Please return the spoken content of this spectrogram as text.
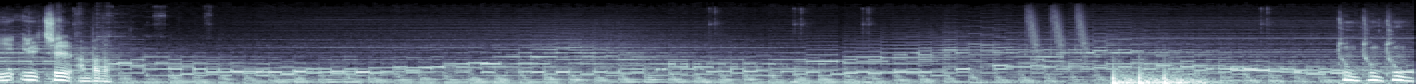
(217) 안 받아 퉁퉁퉁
